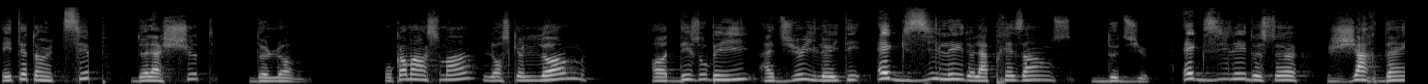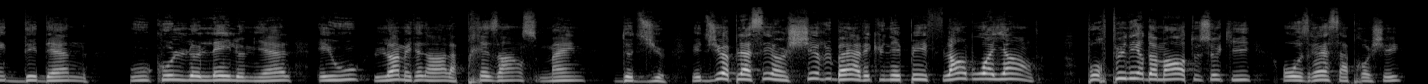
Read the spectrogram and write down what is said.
était un type de la chute de l'homme. Au commencement, lorsque l'homme a désobéi à Dieu, il a été exilé de la présence de Dieu, exilé de ce jardin d'Éden où coule le lait et le miel et où l'homme était dans la présence même de Dieu. Et Dieu a placé un chérubin avec une épée flamboyante pour punir de mort tous ceux qui oseraient s'approcher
